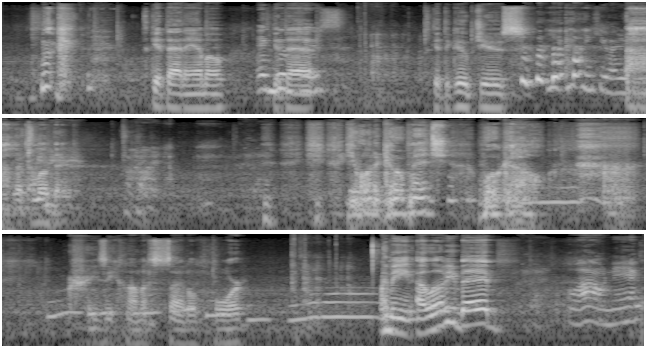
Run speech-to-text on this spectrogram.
Let's get that ammo. And Get goop that. juice. Get the goop juice. I think you already. Ah, let's load that. You want to go, bitch? We'll go. Crazy homicidal whore. I mean, I love you, babe. Wow, Nick.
